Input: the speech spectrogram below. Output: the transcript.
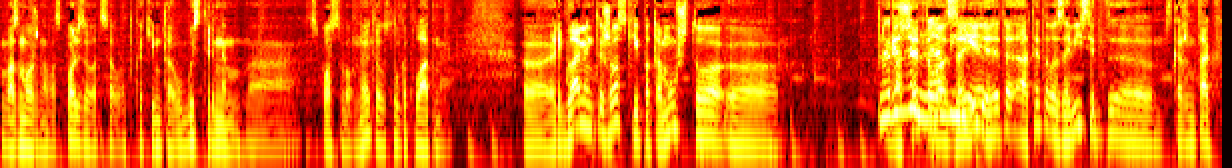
возможно воспользоваться вот каким-то убыстренным э, способом, но это услуга платная. Э, регламенты жесткие, потому что э, ну, от, этого зави... это, от этого зависит, э, скажем так,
